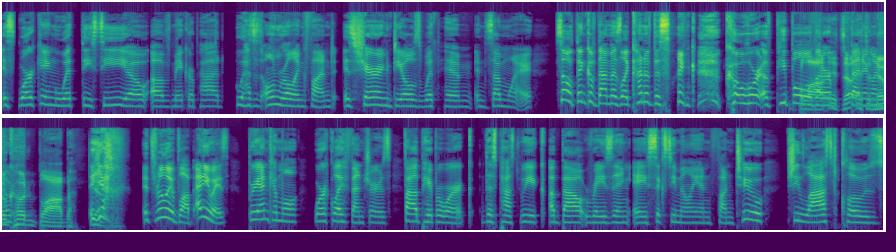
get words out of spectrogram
is working with the CEO of MakerPad, who has his own rolling fund, is sharing deals with him in some way. So think of them as like kind of this like cohort of people blob. that are it's a, betting it's a on no code blob. Yes. Yeah, it's really a blob. Anyways, Brianne Kimmel, Work Life Ventures, filed paperwork this past week about raising a 60 million fund two. She last closed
